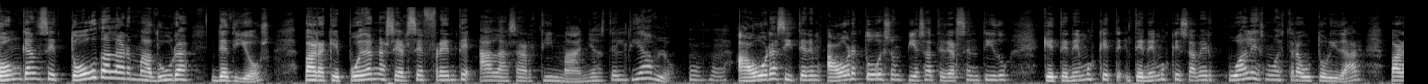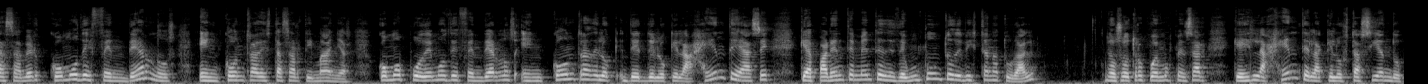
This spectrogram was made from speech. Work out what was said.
Pónganse toda la armadura de Dios para que puedan hacerse frente a las artimañas del diablo. Ahora sí tenemos, ahora todo eso empieza a tener sentido que tenemos que tenemos que saber cuál es nuestra autoridad para saber cómo defendernos en contra de estas artimañas, cómo podemos defendernos en contra de lo, de lo que la gente hace que aparentemente desde un punto de vista natural nosotros podemos pensar que es la gente la que lo está haciendo,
